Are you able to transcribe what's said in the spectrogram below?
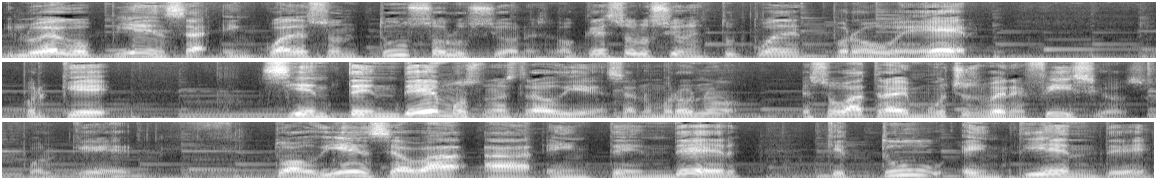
y luego piensa en cuáles son tus soluciones o qué soluciones tú puedes proveer. Porque si entendemos nuestra audiencia, número uno, eso va a traer muchos beneficios porque tu audiencia va a entender que tú entiendes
